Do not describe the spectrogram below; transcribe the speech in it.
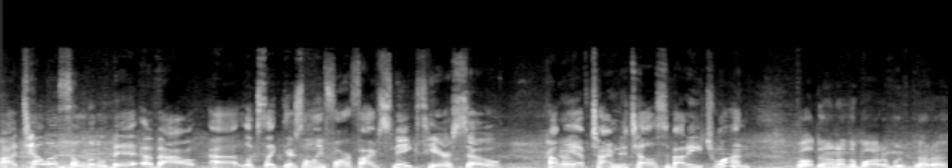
Uh, tell us a little bit about. Uh, looks like there's only four or five snakes here, so probably Yeah. have time to tell us about each one. well, down on the bottom we've got a,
